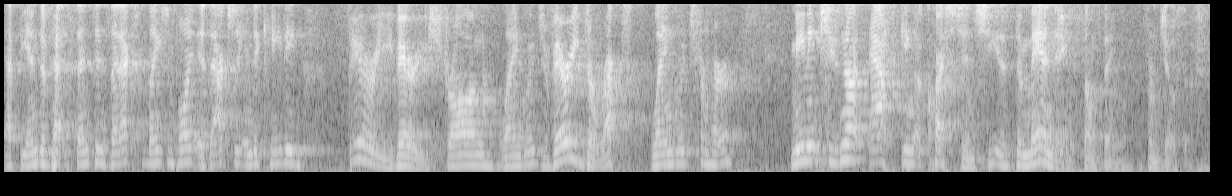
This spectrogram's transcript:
at the end of that sentence, that exclamation point is actually indicating very, very strong language, very direct language from her. Meaning she's not asking a question, she is demanding something from Joseph.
